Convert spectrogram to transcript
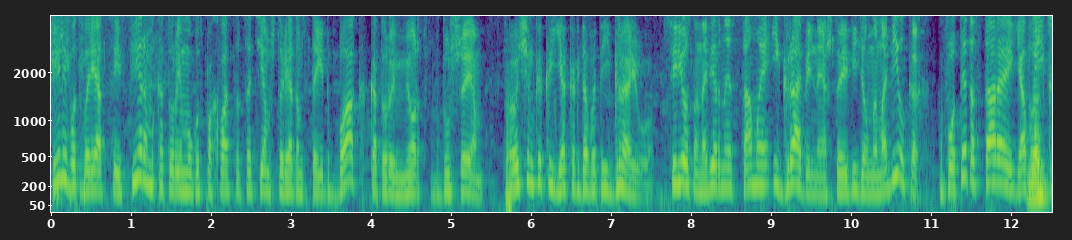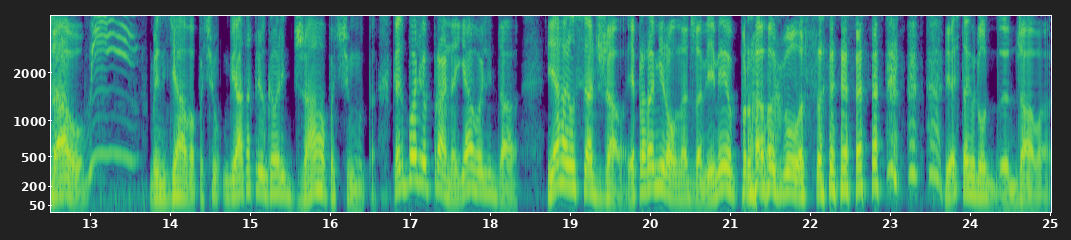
Или вот вариации ферм, которые могут похвастаться тем, что рядом стоит баг, который мертв в душе. Впрочем, как и я, когда в это играю. Серьезно, наверное, самое играбельное, что я видел на мобилках, вот это старая Ява На игра. Java. Уи! Блин, Java, почему? Я так привык говорить Java почему-то. Как более правильно, Java или Java? Я говорил всегда Java. Я программировал на Java. Я имею право голоса. Я всегда говорил э, Java.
